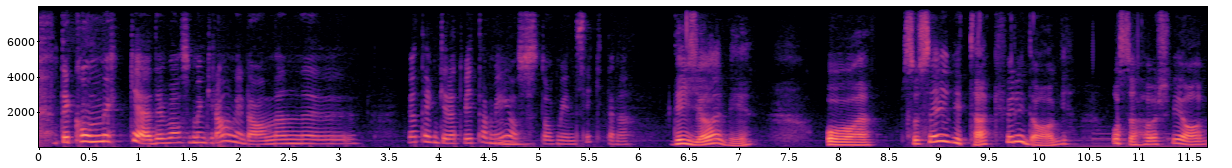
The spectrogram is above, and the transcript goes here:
det kom mycket, det var som en kram idag men eh, jag tänker att vi tar med mm. oss de insikterna. Det gör vi. Och så säger vi tack för idag och så hörs vi av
